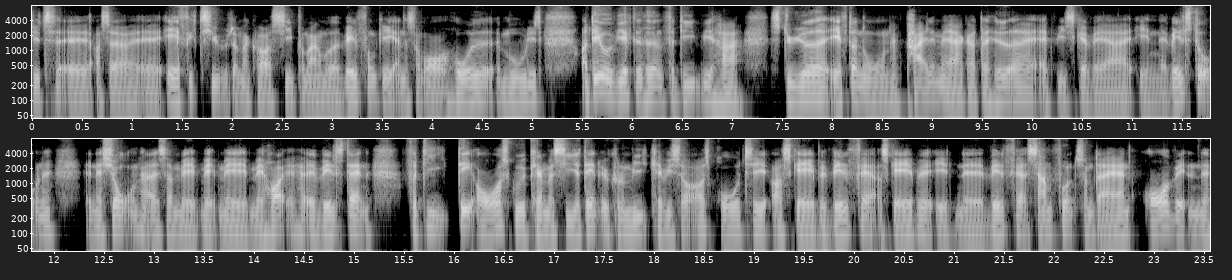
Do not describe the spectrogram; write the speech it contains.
konkurrencedygtigt øh, og så øh, effektivt, og man kan også sige på mange måder velfungerende som overhovedet muligt. Og det er jo i virkeligheden, fordi vi har styret efter nogle pejlemærker, der hedder, at vi skal være en velstående nation, altså med, med, med, med høj øh, velstand, fordi det overskud, kan man sige, og den økonomi kan vi så også bruge til at skabe velfærd og skabe et øh, velfærdssamfund, som der er en overvældende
